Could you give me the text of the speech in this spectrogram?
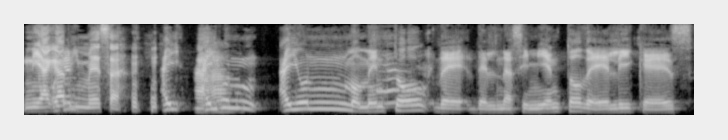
Ni a Gaby Oigan. Mesa. Hay, hay, un, hay un momento de, del nacimiento de Ellie que es,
